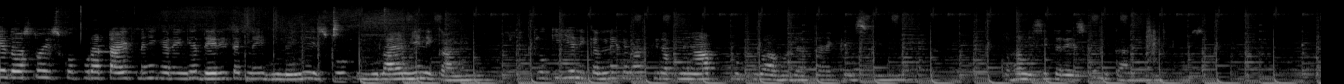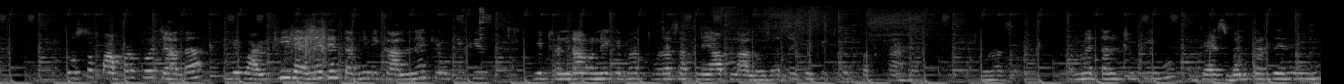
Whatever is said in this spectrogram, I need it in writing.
देखिए दोस्तों, इसको पूरा टाइट नहीं करेंगे, देरी तक नहीं भूलेंगे, इसको मुलायम ही निकाल लेंगे क्योंकि ये निकलने के बाद फिर अपने आप को पूरा हो जाता है क्रिस्पी में। तो हम इसी तरह इसको निकाल लेंगे दोस्तों, पापड़ को ज़्यादा ये वाइट ही रहने दें, तभी निकाल लें क्योंकि फिर ये ठंडा होने के बाद थोड़ा सा अपने आप लाल हो जाता है, क्योंकि खुद पकता है थोड़ा सा। अब मैं तल चुकी हूँ, गैस बंद कर दे रही हूँ।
